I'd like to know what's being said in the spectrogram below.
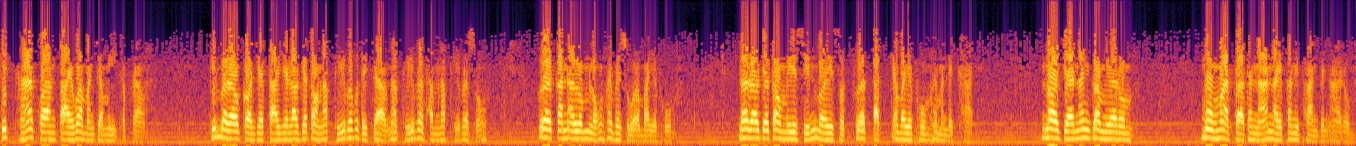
คิดหาความตายว่ามันจะมีกับเรา คิดว่าเราก่อนจะตายเราจะต้องนับถือพระพุทธเจ้า นับถือพระธรรมนับถือพระสงฆ์เพื่อกันอารมณ์หลงให้ไปสู่อบายภูมิ แล้วเราจะต้องมีศีลบริสุทธิ์เพื่อตัดอบายภูมิให้มันเด็ดขาด นอกจากนั้นก็มีอารมณ์มุ่งมาตรปรารถนาในพระนิพพานเป็นอารมณ์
